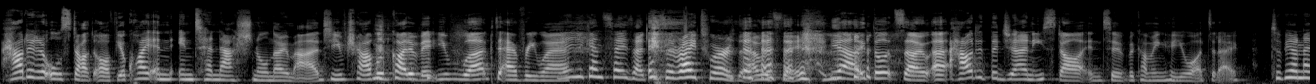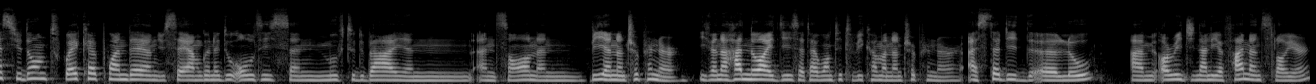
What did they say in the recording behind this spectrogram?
How did it all start off? You're quite an international nomad. You've traveled quite a bit, you've worked everywhere. Yeah, you can say that. It's the right word, I would say. yeah, I thought so. Uh, how did the journey start into becoming who you are today? To be honest, you don't wake up one day and you say, I'm going to do all this and move to Dubai and, and so on and be an entrepreneur. Even I had no idea that I wanted to become an entrepreneur. I studied uh, law. I'm originally a finance lawyer.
